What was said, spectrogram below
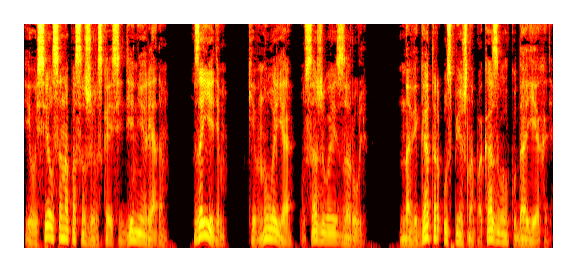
и уселся на пассажирское сиденье рядом. «Заедем», – кивнула я, усаживаясь за руль. Навигатор успешно показывал, куда ехать.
